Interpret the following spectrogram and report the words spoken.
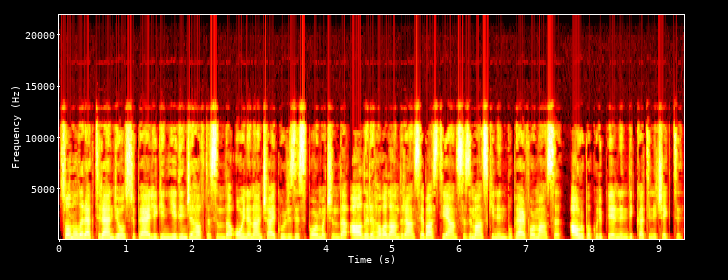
Son olarak Trendyol Süper Lig'in 7. haftasında oynanan Çaykur Rizespor maçında ağları havalandıran Sebastian Szymanski'nin bu performansı Avrupa kulüplerinin dikkatini çekti.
